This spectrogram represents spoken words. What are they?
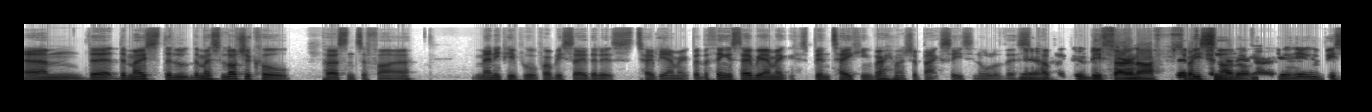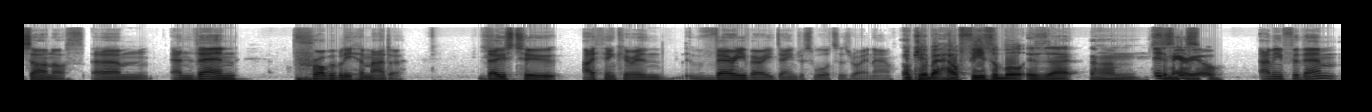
Um, the the most the, the most logical person to fire. Many people will probably say that it's Toby Emmerich, but the thing is, Toby Emmerich has been taking very much a back seat in all of this Yeah. publicly. It would be Sarnoff. It'd be Sarnoff. It, it would be Sarnoff, um, and then probably Hamada. Those two, I think, are in very, very dangerous waters right now. okay, but how feasible is that um, scenario? I mean, for them,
